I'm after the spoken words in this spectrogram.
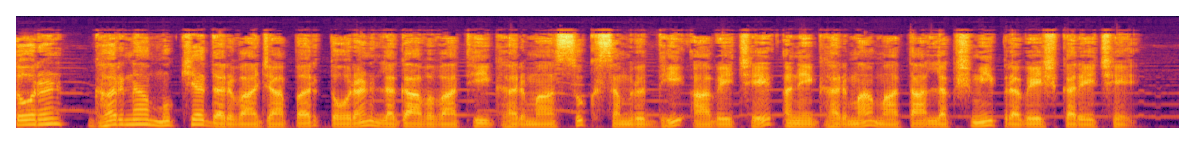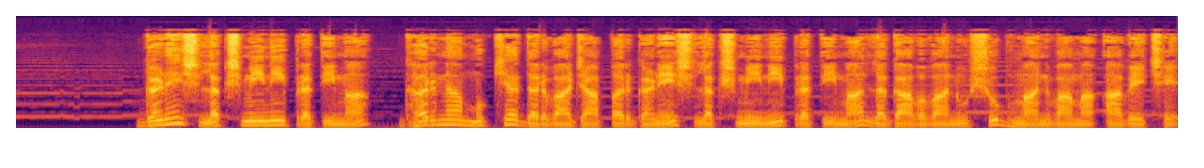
તોરણ ઘરના મુખ્ય દરવાજા પર તોરણ લગાવવાથી ઘરમાં સુખ સમૃદ્ધિ આવે છે અને ઘરમાં માતા લક્ષ્મી પ્રવેશ કરે છે. ગણેશ લક્ષ્મીની પ્રતિમા ઘરના મુખ્ય દરવાજા પર ગણેશ લક્ષ્મીની પ્રતિમા લગાવવાનું શુભ માનવામાં આવે છે.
